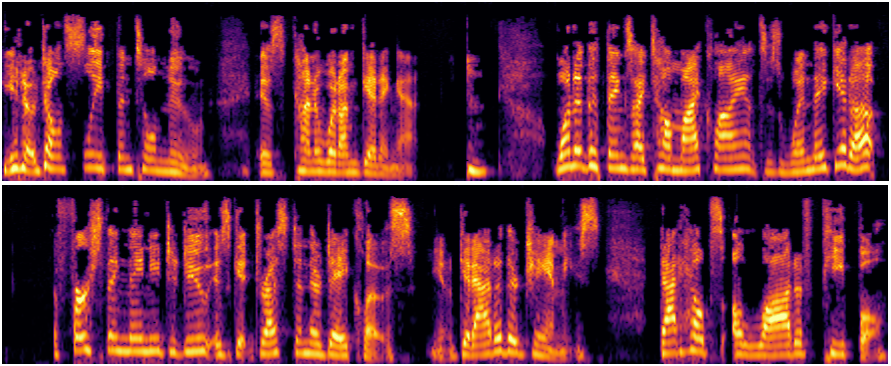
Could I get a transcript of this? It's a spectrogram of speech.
you know don't sleep until noon is kind of what i'm getting at one of the things i tell my clients is when they get up the first thing they need to do is get dressed in their day clothes you know get out of their jammies. That helps a lot of people.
